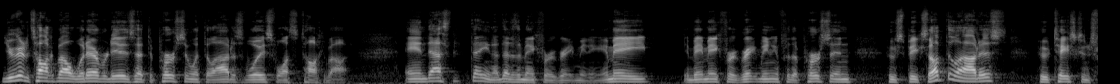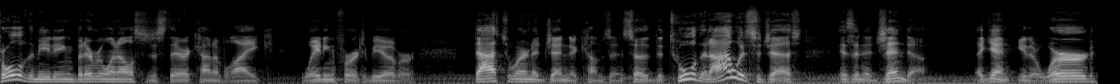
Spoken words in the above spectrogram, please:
you're going to talk about whatever it is that the person with the loudest voice wants to talk about. And that's you know that doesn't make for a great meeting. It may it may make for a great meeting for the person who speaks up the loudest, who takes control of the meeting, but everyone else is just there kind of like waiting for it to be over. That's where an agenda comes in. So the tool that I would suggest is an agenda. Again, either Word,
